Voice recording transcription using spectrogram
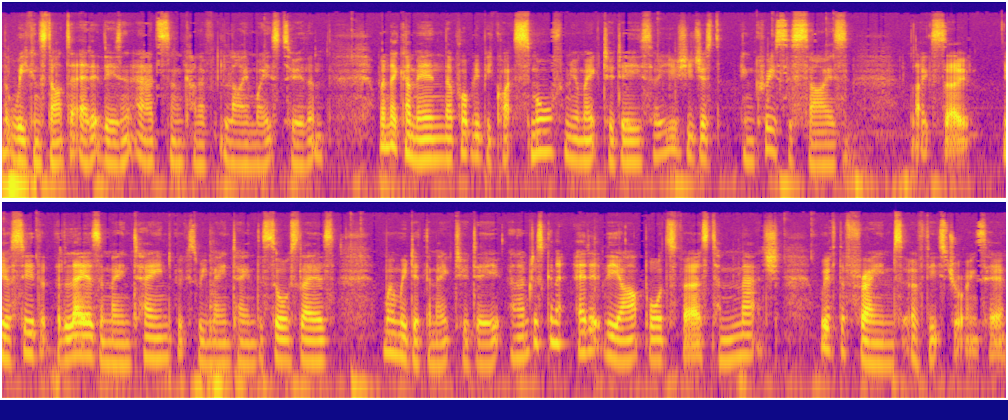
that we can start to edit these and add some kind of line weights to them. When they come in, they'll probably be quite small from your Make 2D, so usually just increase the size like so. You'll see that the layers are maintained because we maintained the source layers when we did the Make 2D, and I'm just going to edit the artboards first to match with the frames of these drawings here.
